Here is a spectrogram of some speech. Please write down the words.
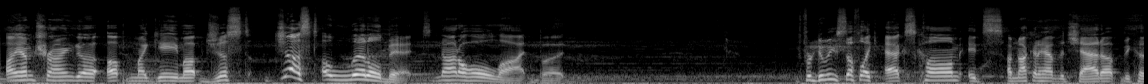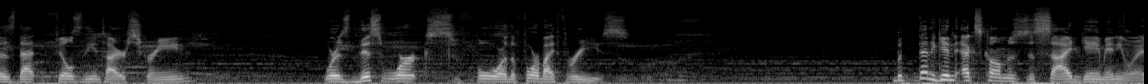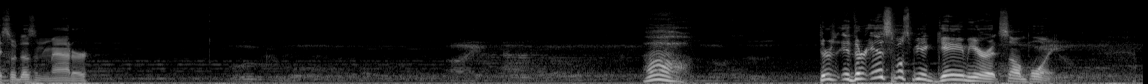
I am trying to up my game up just just a little bit. Not a whole lot, but for doing stuff like XCOM, it's I'm not going to have the chat up because that fills the entire screen. Whereas this works for the 4x3s. But then again, XCOM is a side game anyway, so it doesn't matter. Oh. There's, eh, there is supposed to be a game here at some point.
